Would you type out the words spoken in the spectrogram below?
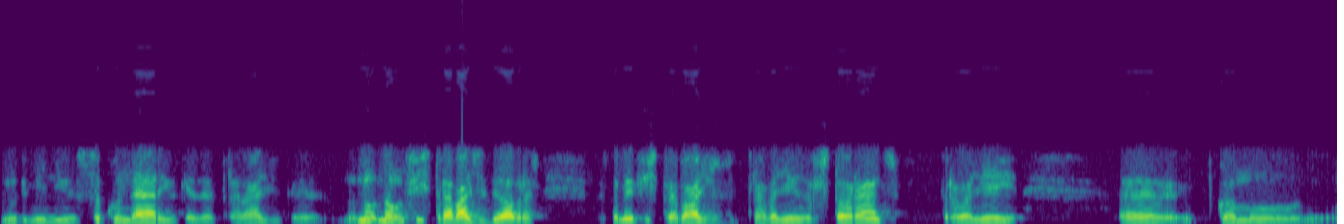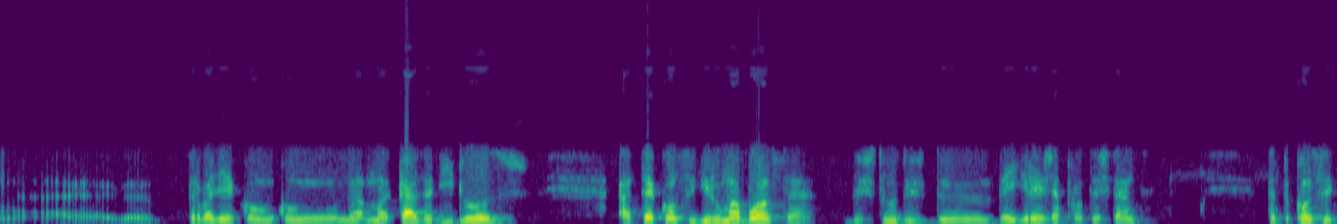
no domínio secundário, quer dizer, trabalho de, não, não, fiz trabalhos de obras, mas também fiz trabalhos, trabalhei em restaurantes, trabalhei uh, como uh, trabalhei com, com uma casa de idosos, até conseguir uma bolsa de estudos de, da Igreja Protestante. Portanto,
